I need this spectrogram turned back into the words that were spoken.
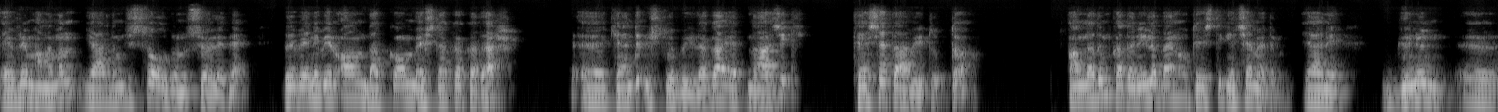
Evrim Hanım'ın yardımcısı olduğunu söyledi. Ve beni bir 10 dakika 15 dakika kadar e, kendi üslubuyla gayet nazik teste tabi tuttu. Anladığım kadarıyla ben o testi geçemedim. Yani günün e,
